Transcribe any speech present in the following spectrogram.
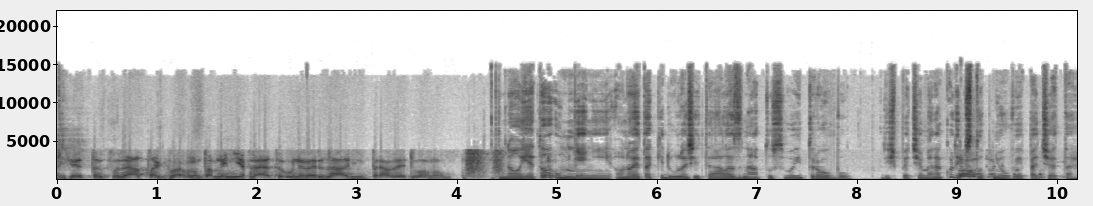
Takže je to pořád takhle. Ono tam není právě to univerzální pravidlo. No, no je to umění. Ono je taky důležité, ale znát tu svoji troubu. Když pečeme, na kolik no, stupňů vy pečete?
